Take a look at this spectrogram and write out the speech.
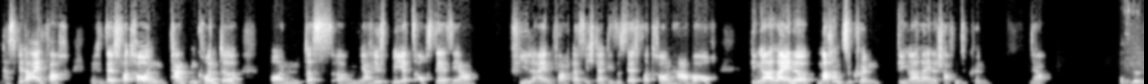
dass wir da einfach Selbstvertrauen tanken konnte. Und das ähm, ja, hilft mir jetzt auch sehr, sehr viel einfach, dass ich da dieses Selbstvertrauen habe, auch Dinge alleine machen zu können, Dinge alleine schaffen zu können. Ja. Also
